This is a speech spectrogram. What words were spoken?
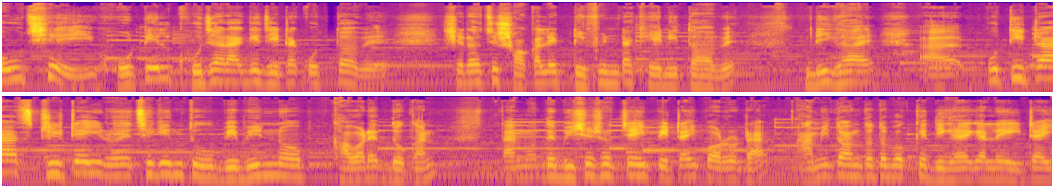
পৌঁছেই হোটেল খোঁজার আগে যেটা করতে হবে, সেটা হচ্ছে সকালের টিফিনটা খেয়ে নিতে হবে। দীঘায় প্রতিটা স্ট্রিটেই রয়েছে কিন্তু বিভিন্ন খাবারের দোকান। তার মধ্যে বিশেষ হচ্ছে এই পেটাই পরোটা। আমি তো অন্ততপক্ষে দীঘায় গেলে এইটাই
